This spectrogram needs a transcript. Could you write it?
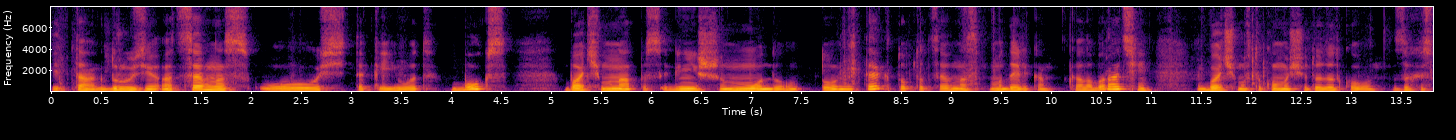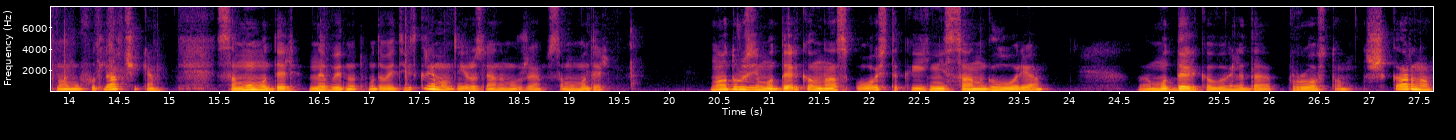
І так, друзі, а це в нас ось такий от бокс. Бачимо надпис Ignition Model Tommy Tech, тобто це в нас моделька колаборації. Як бачимо в такому ще додатково захисному футлярчику. Саму модель не видно, тому давайте відкриємо і розглянемо вже саму модель. Ну а друзі, моделька в нас ось такий Nissan Gloria. Е, Моделька виглядає просто шикарно,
